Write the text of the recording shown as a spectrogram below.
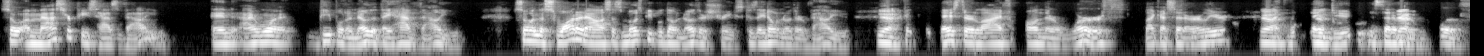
So a masterpiece has value, and I want people to know that they have value. So in the SWOT analysis, most people don't know their strengths because they don't know their value. Yeah. They base their life on their worth, like I said earlier yeah. like what they yeah. do instead of yeah. their worth,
